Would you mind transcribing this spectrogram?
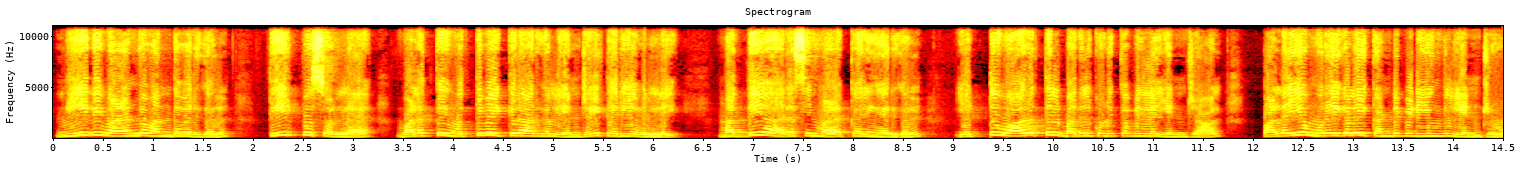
நீதி வழங்க வந்தவர்கள் தீர்ப்பு சொல்ல வழக்கை ஒத்திவைக்கிறார்கள் என்றே தெரியவில்லை. மத்திய அரசின் வழக்கறிஞர்கள் எட்டு வாரத்தில் பதில் கொடுக்கவில்லை என்றால் பழைய முறைகளை கண்டுபிடியுங்கள் என்றோ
